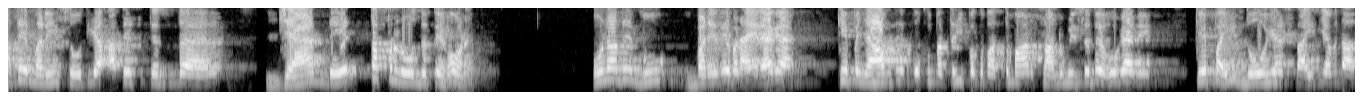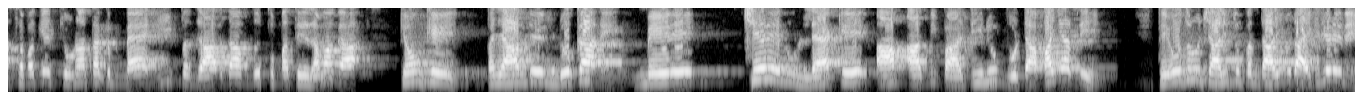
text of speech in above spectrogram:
ਅਤੇ ਮਨੀਸ਼ ਸੋਦੀਆ ਅਤੇ ਸਤਿੰਦਰ ਜੈਨ ਦੇ ਤੱਪੜ ਰੋਲ ਦਿੱਤੇ ਹੋਣ। ਉਹਨਾਂ ਦੇ ਮੂੰਹ ਬਣੇ ਦੇ ਬਣਾਏ ਰਹਿ ਗਏ। ਕਿ ਪੰਜਾਬ ਦੇ ਮੁੱਖ ਮੰਤਰੀ ਭਗਵੰਤ ਮਾਨ ਸਾਨੂੰ ਵੀ ਸਿੱਧੇ ਹੋ ਗਏ ਨੇ ਕਿ ਭਾਈ 2027 ਦੀਆਂ ਵਿਧਾਨ ਸਭਾ ਦੀਆਂ ਚੋਣਾਂ ਤੱਕ ਮੈਂ ਹੀ ਪੰਜਾਬ ਦਾ ਮੁੱਖ ਮੰਤਰੀ ਰਵਾਂਗਾ, ਕਿਉਂਕਿ ਪੰਜਾਬ ਦੇ ਲੋਕਾਂ ਨੇ ਮੇਰੇ ਚਿਹਰੇ ਨੂੰ ਲੈ ਕੇ ਆਮ ਆਦਮੀ ਪਾਰਟੀ ਨੂੰ ਵੋਟਾਂ ਪਾਈਆਂ ਸੀ ਤੇ ਉਧਰੋਂ 40 ਤੋਂ 45 ਵਿਧਾਇਕ ਜਿਹੜੇ ਨੇ,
